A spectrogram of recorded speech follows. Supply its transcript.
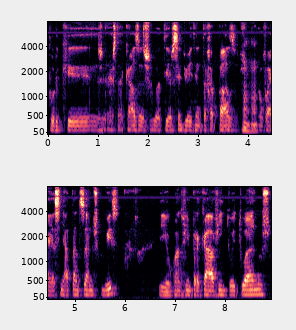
porque esta casa chegou a ter 180 rapazes, uhum. não vai assim há tantos anos como isso. E eu, quando vim para cá há 28 anos,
